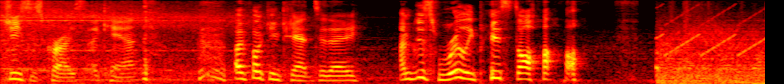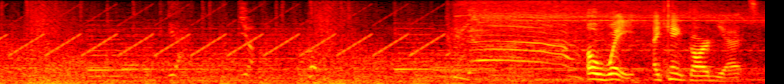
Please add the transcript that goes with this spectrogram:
Jesus Christ, I can't. I fucking can't today. I'm just really pissed off. Oh wait, I can't guard yet.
